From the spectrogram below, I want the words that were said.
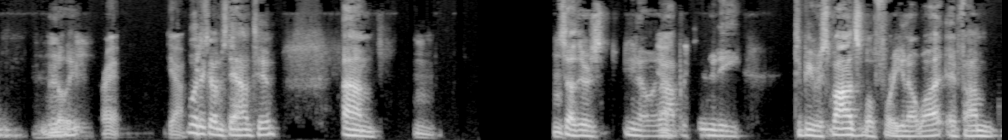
Mhm. really Right. Yeah. what it comes down to. Um, Mm. Mm. So there's, you know, an Yeah. opportunity to be responsible for, you know what, if I'm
